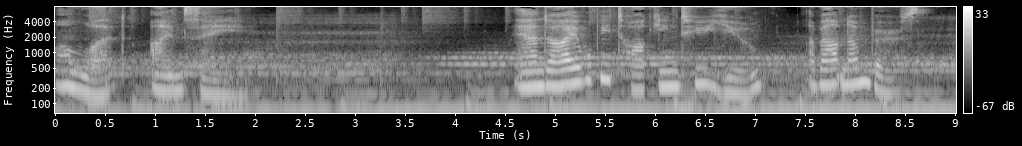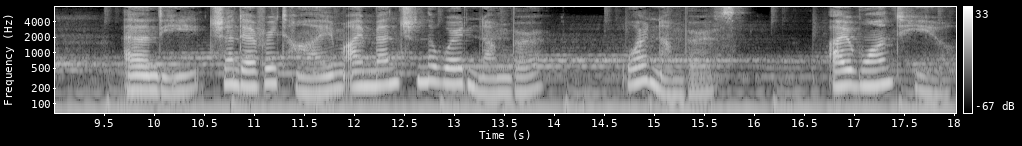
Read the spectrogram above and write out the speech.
on what I'm saying. And I will be talking to you about numbers. And each and every time I mention the word number or numbers, I want you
